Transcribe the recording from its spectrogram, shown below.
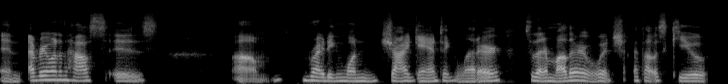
And everyone in the house is um, writing one gigantic letter to their mother, which I thought was cute.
